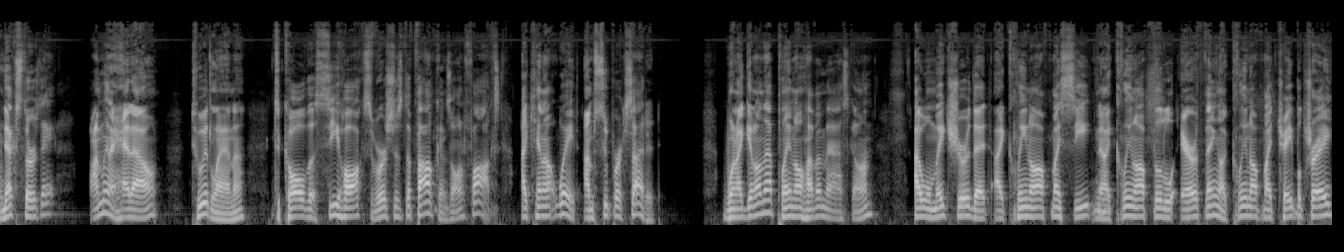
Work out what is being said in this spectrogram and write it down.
Next Thursday, I'm going to head out to Atlanta to call the Seahawks versus the Falcons on Fox. I cannot wait. I'm super excited. When I get on that plane, I'll have a mask on. I will make sure that I clean off my seat and I clean off the little air thing. I clean off my table tray.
